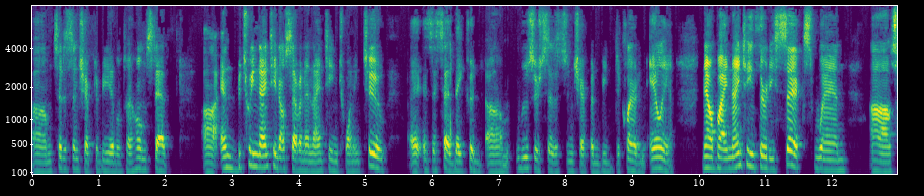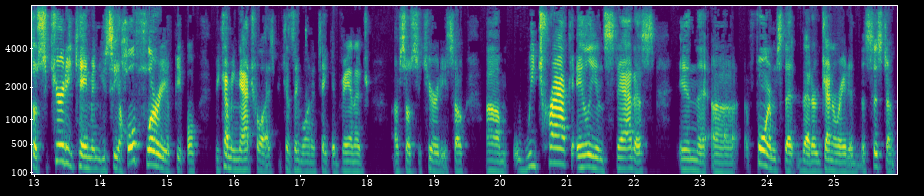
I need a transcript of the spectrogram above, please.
um, citizenship to be able to homestead. Uh, and between 1907 and 1922, uh, as I said, they could um, lose their citizenship and be declared an alien. Now, by 1936, when uh, Social Security came in, you see a whole flurry of people becoming naturalized because they want to take advantage of Social Security. So um, we track alien status in the uh, forms that, that are generated in the system,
